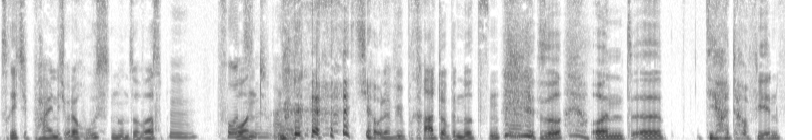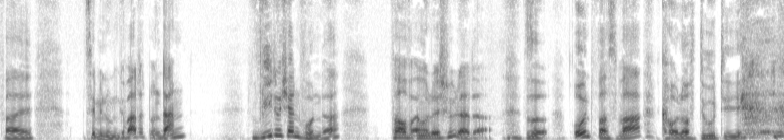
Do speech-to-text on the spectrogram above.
ist richtig peinlich oder Husten und sowas. Furzen, und ja, oder Vibrator benutzen. So. Und äh, die hat auf jeden Fall zehn Minuten gewartet und dann, wie durch ein Wunder, war auf einmal der Schüler da. So. Und was war? Call of Duty.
